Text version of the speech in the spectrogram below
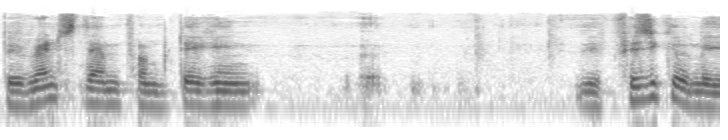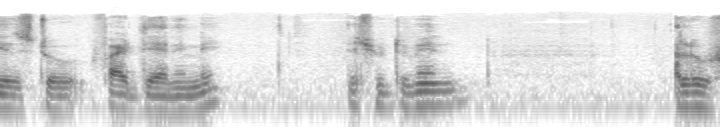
prevents them from taking uh, the physical means to fight the enemy. They should remain aloof.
